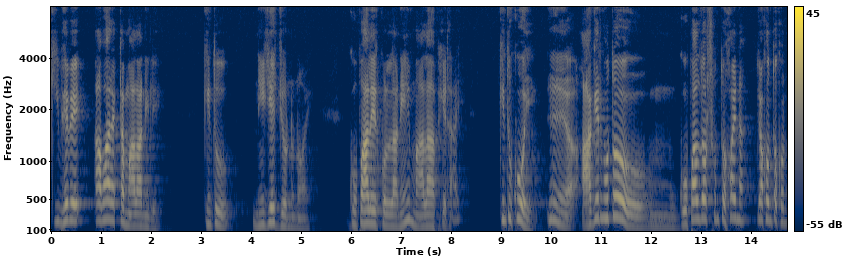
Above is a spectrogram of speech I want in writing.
কি ভেবে আবার একটা মালা নিলে? কিন্তু নিজের জন্য নয়। গোপালের কল্যাণে মালা ফেরায়। কিন্তু কই? আগের মতো গোপাল দর্শন তো হয় না যখন তখন।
